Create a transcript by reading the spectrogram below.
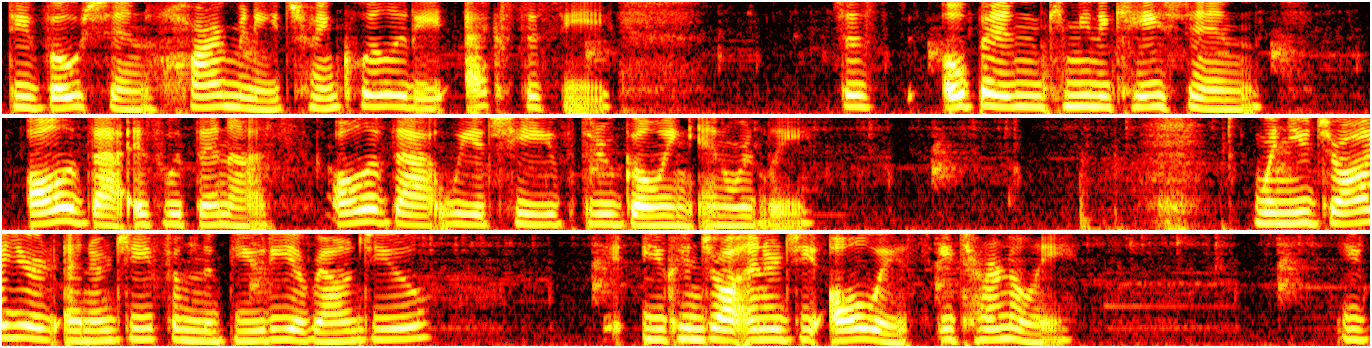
devotion, harmony, tranquility, ecstasy, just open communication. All of that is within us. All of that we achieve through going inwardly. When you draw your energy from the beauty around you, you can draw energy always, eternally. You,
